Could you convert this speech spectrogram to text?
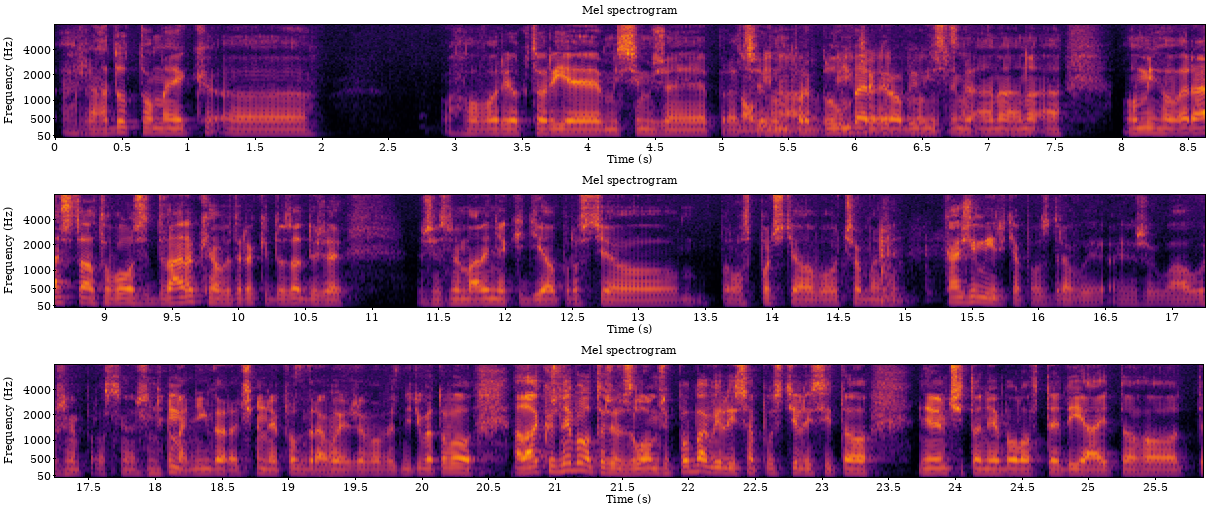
Rado Tomek uh, hovoril, ktorý je, myslím, že pracuje Novinár, pre Bloomberg, DJ, robí, myslím, že áno, áno. A on mi ho raz to, to bolo že dva roky alebo tri roky dozadu, že, že sme mali nejaký diel proste o rozpočte alebo o čom a že Kažimír ťa pozdravuje. A ja, že wow, že proste, že nemá nikto radšej nepozdravuje, že vôbec nič. to bolo, ale akože nebolo to, že vzlom, že pobavili sa, pustili si to, neviem, či to nebolo vtedy aj toho, t,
